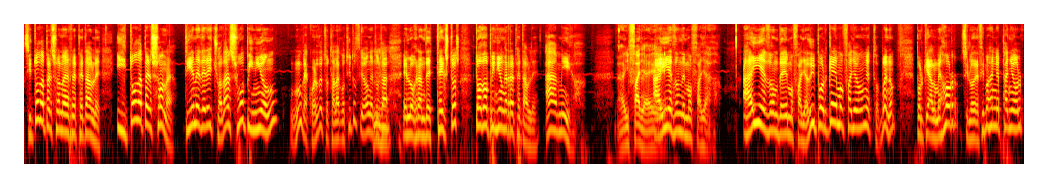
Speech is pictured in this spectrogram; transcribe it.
Si toda persona es respetable y toda persona tiene derecho a dar su opinión, de acuerdo, esto está en la Constitución, esto está en los grandes textos, toda opinión es respetable. Amigo, Ahí falla. eh. ahí es donde hemos fallado. Ahí es donde hemos fallado. ¿Y por qué hemos fallado en esto? Bueno, porque a lo mejor, si lo decimos en español,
